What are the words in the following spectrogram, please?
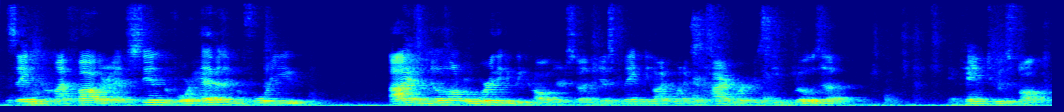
and say to him, My father, I have sinned before heaven and before you. I am no longer worthy to be called your son. Just make me like one of your hired workers. And he rose up and came to his father.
